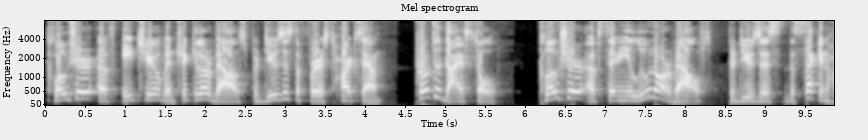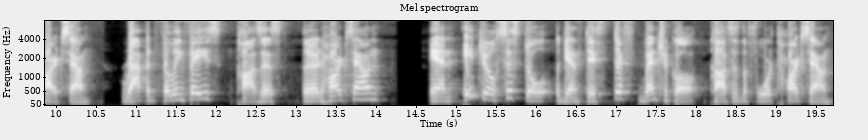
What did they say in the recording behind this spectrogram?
closure of atrioventricular valves produces the first heart sound. Protodiastole, closure of semilunar valves produces the second heart sound. Rapid filling phase causes third heart sound and atrial systole against a stiff ventricle causes the fourth heart sound.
